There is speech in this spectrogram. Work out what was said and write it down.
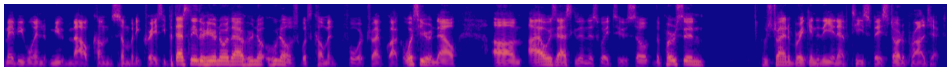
maybe when Mutant Mao comes, somebody crazy. But that's neither here nor there. Who know? Who knows what's coming for Tribe Quokka? What's here and now? Um, I always ask it in this way too. So the person who's trying to break into the NFT space, start a project,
